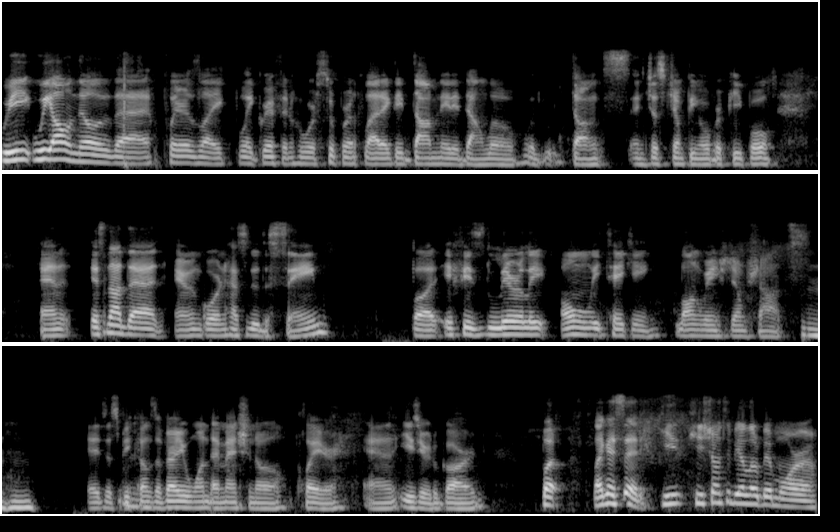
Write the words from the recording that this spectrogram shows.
we we all know that players like Blake Griffin, who were super athletic, they dominated down low with dunks and just jumping over people. And it's not that Aaron Gordon has to do the same, but if he's literally only taking long range jump shots, Mm-hmm. it just becomes a very one dimensional player and easier to guard. But like I said, he he's shown to be a little bit more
